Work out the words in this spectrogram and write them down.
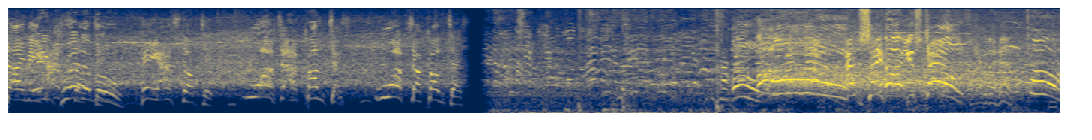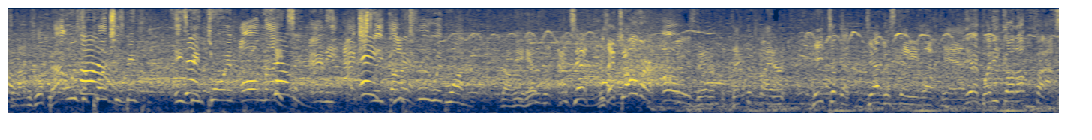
time he has stopped Incredible. it. He has stopped it. What a contest. What a contest. Oh! And Seha is down. Side of the head. Oh. That's what I was looking That was the punch he's been he's been throwing all night, and he actually got through with one. No, he hit him. That's it. It's over. Oh. He is there to protect the fighter. He took a devastating left hand. Yeah, but he got up fast.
